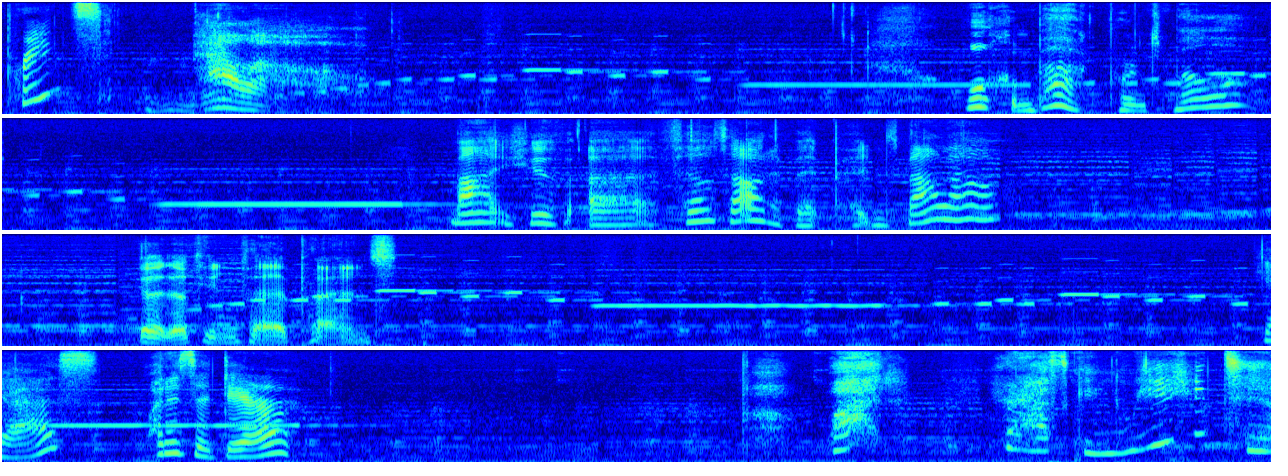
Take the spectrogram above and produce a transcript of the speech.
Prince Mallow. Welcome back, Prince Mallow. My, you've uh, filled out a bit, Prince Mallow. You're looking for a prince. Yes? What is it, dear? What? You're asking me to?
